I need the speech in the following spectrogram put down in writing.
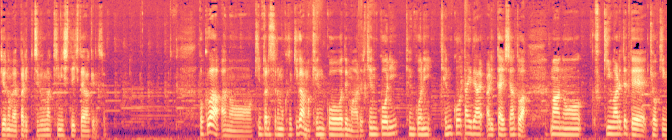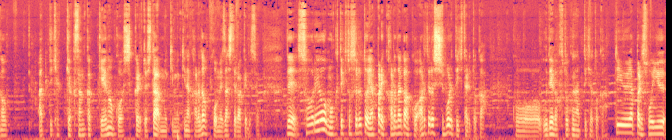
ていうのもやっぱり自分は気にしていきたいわけですよ。僕はあの筋トレする目的が、まあ、健康でもある健康に健康に健康体でありたいしあとは、まあ、あの腹筋割れてて胸筋があって逆三角形のこうしっかりとしたムキムキな体をこう目指してるわけですよ。でそれを目的とするとやっぱり体がこうある程度絞れてきたりとかこう腕が太くなってきたとかっていうやっぱりそういう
